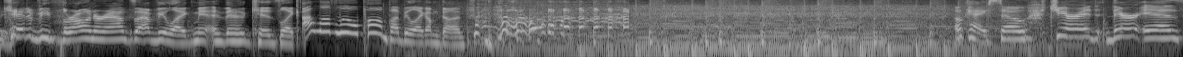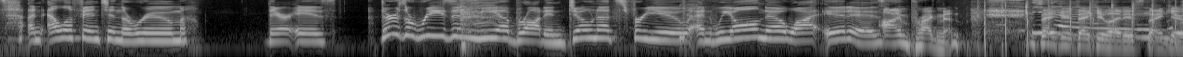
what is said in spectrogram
a kid to be thrown around, so I'd be like, man, and their kids like, I love Lil Pump. I'd be like, I'm done. okay, so Jared, there is an elephant in the room. There is. There's a reason Mia brought in donuts for you, and we all know what it is. I'm pregnant. Thank you, thank you, ladies. Thank you.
